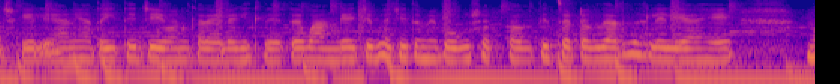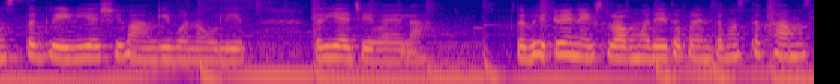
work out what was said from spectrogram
चेंज केले आणि आता इथे जेवण करायला घेतले तर वांग्याची भाजी तुम्ही बघू शकता अगदी चटकदार झालेली आहे. मस्त ग्रेव्ही अशी वांगी बनवली आहेत तर या जेवायला. तर भेटूया नेक्स्ट ब्लॉगमध्ये तोपर्यंत मस्त खा मस्त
